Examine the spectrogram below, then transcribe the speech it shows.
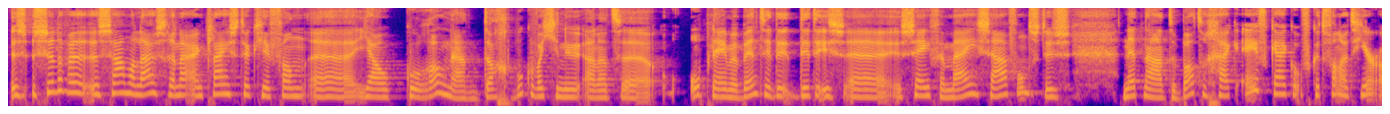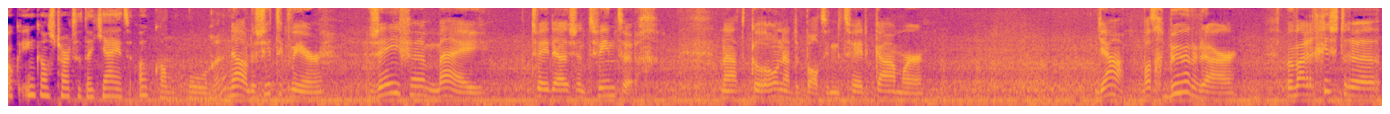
Dus zullen we samen luisteren naar een klein stukje van uh, jouw coronadagboek, wat je nu aan het uh, opnemen bent. Dit, dit is 7 mei, s'avonds, dus net na het debat. Dan ga ik even kijken of ik het vanuit hier ook in kan starten, dat jij het ook kan horen. Nou, daar zit ik weer. 7 mei 2020, na het coronadebat in de Tweede Kamer. Ja, wat gebeurde daar? We waren gisteren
